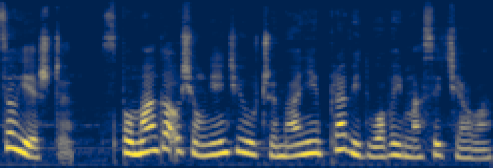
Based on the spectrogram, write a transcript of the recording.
Co jeszcze? Wspomaga osiągnięcie i utrzymanie prawidłowej masy ciała.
